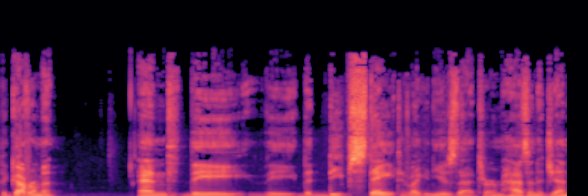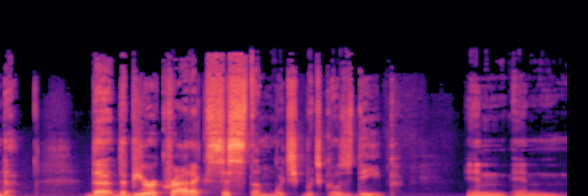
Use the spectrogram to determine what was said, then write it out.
The government and the the the deep state, if I can use that term, has an agenda. The the bureaucratic system, which which goes deep in in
